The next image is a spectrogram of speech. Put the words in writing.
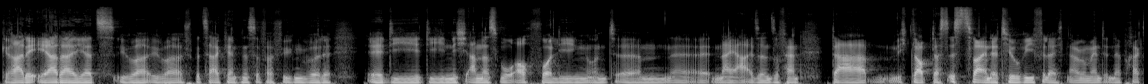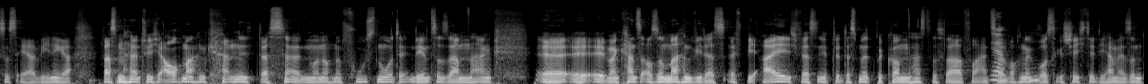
gerade er da jetzt über, über Spezialkenntnisse verfügen würde, äh, die, die nicht anderswo auch vorliegen. Und ähm, äh, naja, also insofern, da, ich glaube, das ist zwar in der Theorie vielleicht ein Argument, in der Praxis eher weniger. Was man natürlich auch machen kann, das äh, nur noch eine Fußnote in dem Zusammenhang. Äh, äh, man kann es auch so machen wie das FBI. Ich weiß nicht, ob du das mitbekommen hast. Das war vor ein, zwei ja. Wochen eine mhm. große Geschichte. Die haben ja so ein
